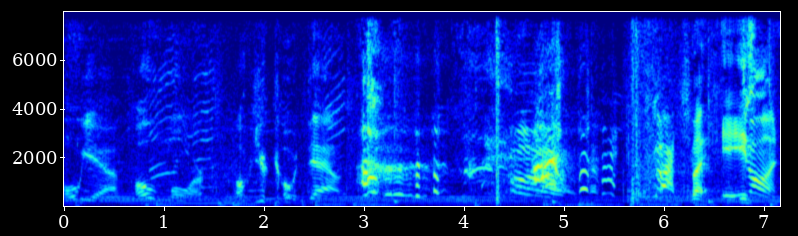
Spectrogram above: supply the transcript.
oh yeah. Oh, more. Oh, you're going down. gotcha. But it is. Done.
